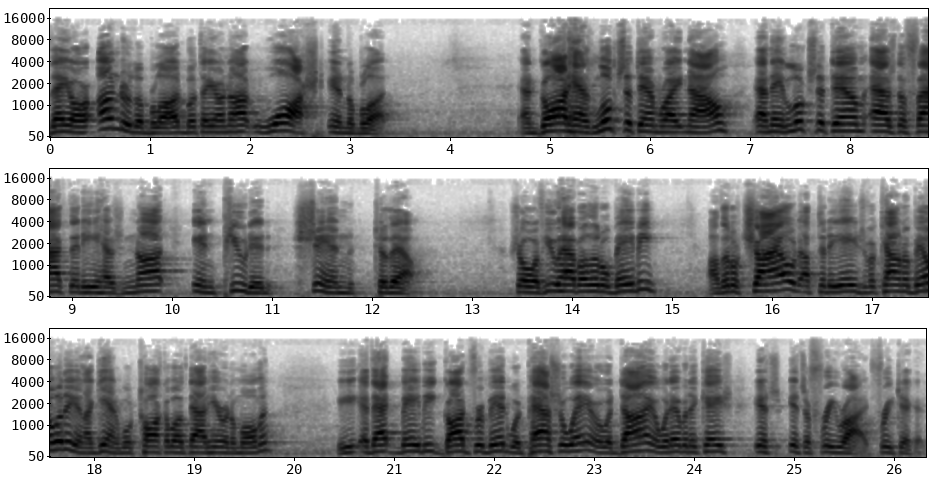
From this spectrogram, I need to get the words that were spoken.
they are under the blood, but they are not washed in the blood. And God has looks at them right now, and they looks at them as the fact that He has not imputed sin to them. So if you have a little baby, a little child up to the age of accountability, and again, we'll talk about that here in a moment. He, that baby, God forbid, would pass away or would die or whatever the case, it's, it's a free ride, free ticket.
